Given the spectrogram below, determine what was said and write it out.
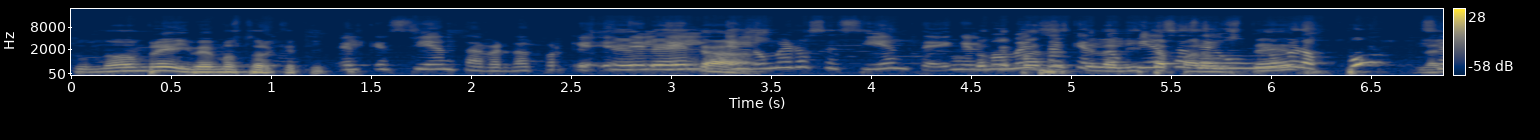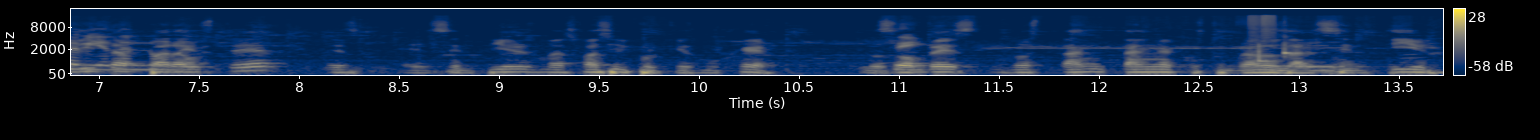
tu nombre y vemos tu arquetipo. El que sienta, ¿verdad? Porque el, el- número se siente. En el Lo momento en es que, que, tú piensas para en un usted, número, ¡pum! La se viene el para número. usted es el sentir es más fácil porque es mujer. Los Sí. hombres no están tan acostumbrados al sentir.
